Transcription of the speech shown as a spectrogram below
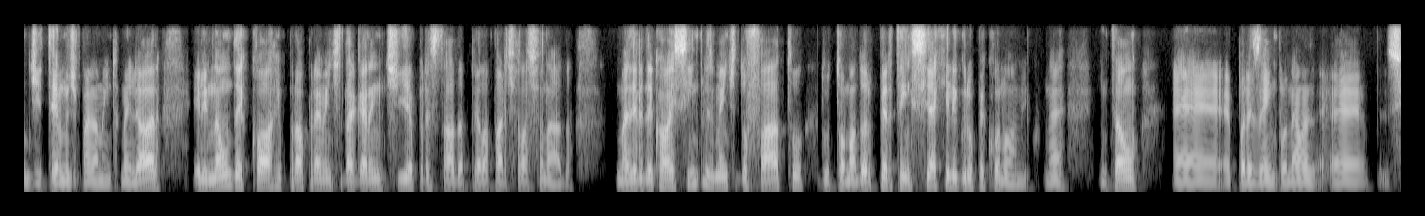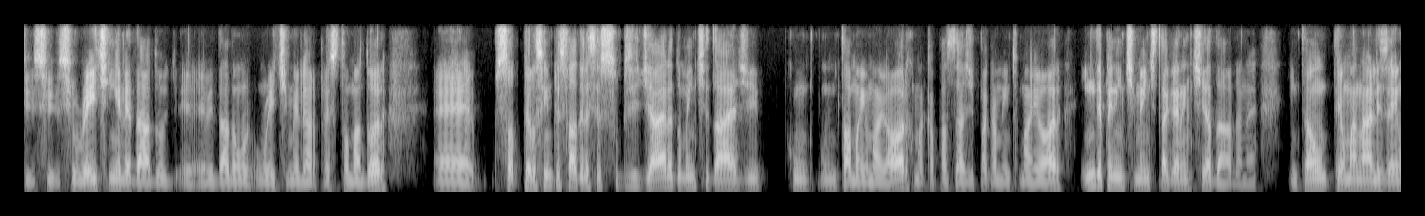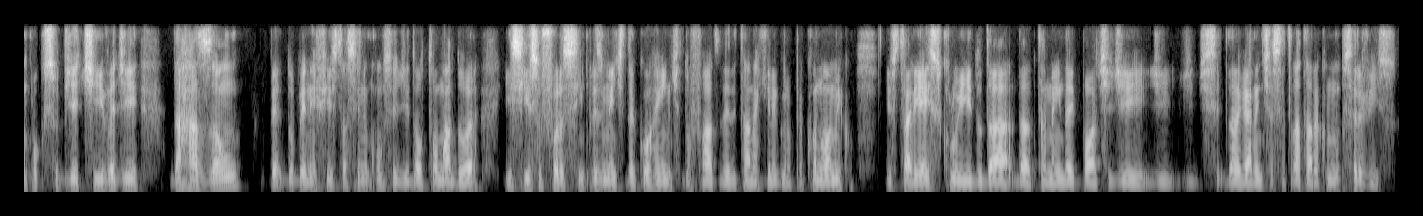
de termo de pagamento melhor, ele não decorre propriamente da garantia prestada pela parte relacionada mas ele decorre simplesmente do fato do tomador pertencer àquele grupo econômico, né? Então, é, por exemplo, né, é, se, se, se, o rating ele é dado, ele é dado um rating melhor para esse tomador, é, só, pelo simples fato de ele ser subsidiário de uma entidade com um tamanho maior, com uma capacidade de pagamento maior, independentemente da garantia dada, né? Então tem uma análise aí um pouco subjetiva de da razão do benefício estar sendo concedido ao tomador, e se isso for simplesmente decorrente do fato dele estar naquele grupo econômico, estaria excluído da, da, também da hipótese de, de, de, da garantia ser tratada como serviço.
